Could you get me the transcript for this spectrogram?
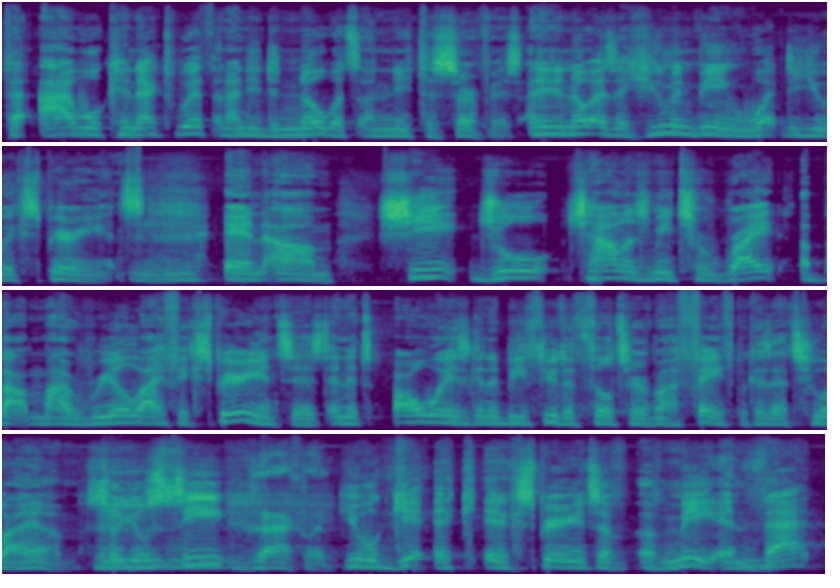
that I will connect with, and I need to know what's underneath the surface. I need to know as a human being, what do you experience? Mm-hmm. And um, she, Jewel, challenged me to write about my real life experiences, and it's always going to be through the filter of my faith because that's who I am. So you'll mm-hmm. see, Exactly. you will get an experience of, of me, and mm-hmm. that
